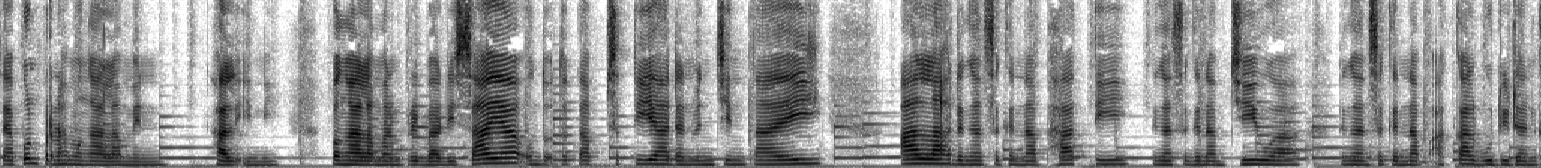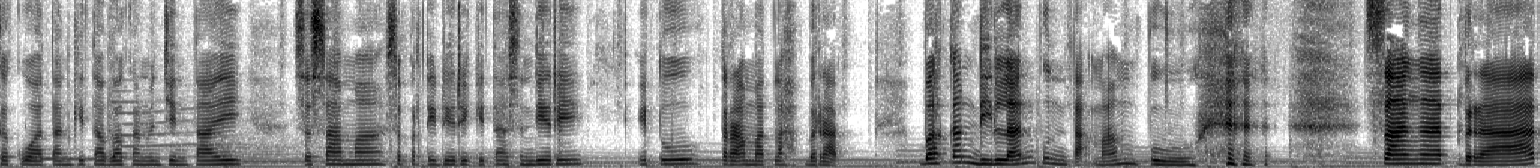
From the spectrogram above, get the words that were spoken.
saya pun pernah mengalami hal ini. Pengalaman pribadi saya untuk tetap setia dan mencintai Allah dengan segenap hati, dengan segenap jiwa, dengan segenap akal budi dan kekuatan kita bahkan mencintai sesama seperti diri kita sendiri itu teramatlah berat. Bahkan Dilan pun tak mampu. sangat berat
